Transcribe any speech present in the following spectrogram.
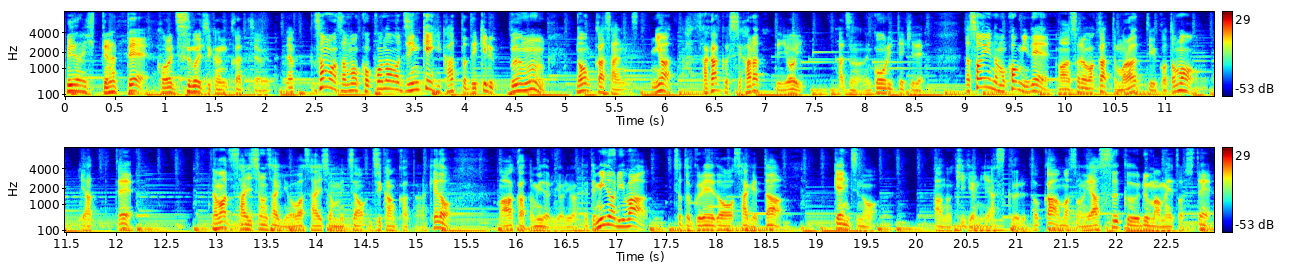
緑ってなってこれすごい時間かかっちゃう。そもそもここの人件費カットできる分農家さんには高く支払って良いはずなので合理的で。そういうのも込みで、まあ、それ分かってもらうっていうこともやってて。まず最初の作業は最初めっちゃ時間かかったんだけど、まあ、赤と緑より分けて緑はちょっとグレードを下げた現地のあの企業に安く売るとか、まあ、その安く売る豆として、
